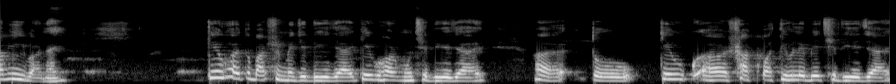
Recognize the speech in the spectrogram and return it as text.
আমিই বানাই। কেউ হয়তো বাসন মেজে দিয়ে যায়, কেউ ঘর মুছে দিয়ে যায় হ্যাঁ তো কেউ শাকপাতি হলে বেছে দিয়ে যায়।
